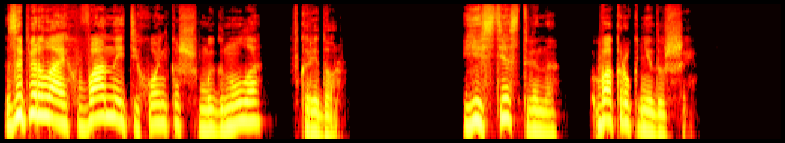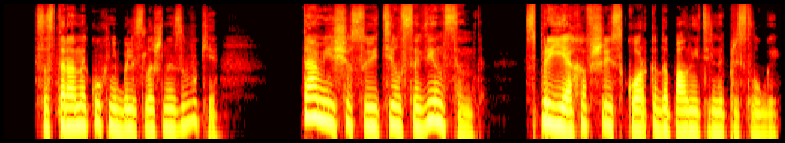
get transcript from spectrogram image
заперла их в ванной и тихонько шмыгнула в коридор. Естественно, вокруг ни души. Со стороны кухни были слышны звуки. Там еще суетился Винсент с приехавшей из Корка дополнительной прислугой.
